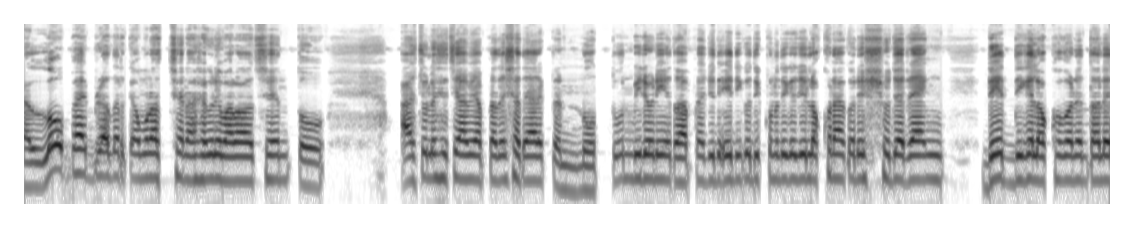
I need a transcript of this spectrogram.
হ্যালো ভাই ব্রাদার কেমন আছেন? আশা করি ভালো আছেন। তো আর চলে এসেছি আমি আপনাদের সাথে আর একটা নতুন ভিডিও নিয়ে। তো আপনার যদি এদিক ওদিক কোনো দিকে যদি লক্ষ্য না করে সোজা র্যাঙ্ক ডের দিকে লক্ষ্য করেন, তাহলে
